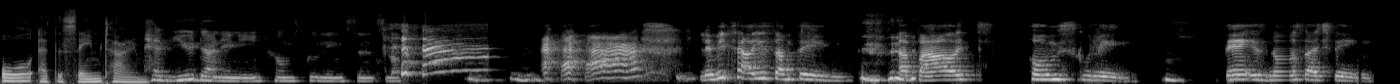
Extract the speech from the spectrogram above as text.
all at the same time. Have you done any homeschooling since Let me tell you something about homeschooling. There is no such thing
